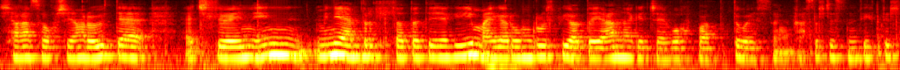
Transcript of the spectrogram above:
шагаа суух шиг ямар уйтай ажил вэ? Энэ энэ миний амьдрал одоо тий яг ийм маягаар өнгөрүүл би одоо яана гэж айгуух боддог байсан. Гасалж исэн. Тэгтэл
